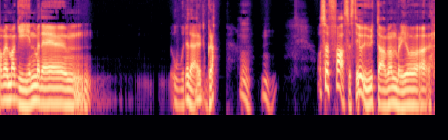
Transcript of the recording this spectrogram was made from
av magien med det um, ordet der, glapp. Mm. Mm. Og så fases det jo ut da, man blir jo uh,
